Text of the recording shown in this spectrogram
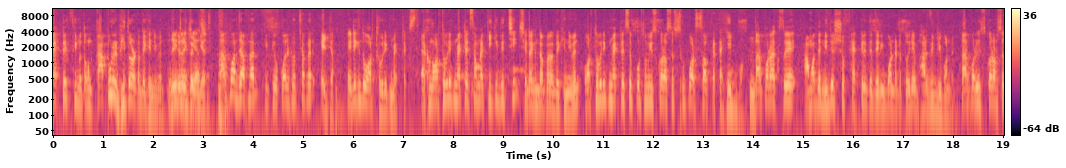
ম্যাট্রিক্স কিনবেন তখন কাপড়ের ভিতরটা দেখে নেবেন। ভিতরে কি আছে? আছে? তারপর যে আপনার তৃতীয় কোয়ালিটি হচ্ছে আপনার এইটা। এটা কিন্তু অর্থোবেরিক ম্যাট্রিক্স এখন অর্থোবেরিক ম্যাট্রিক্স আমরা কি কি দিচ্ছি সেটা কিন্তু আপনারা দেখে নেবেন। অর্থোবেরিক ম্যাট্রিক্সে প্রথম ইউজ করা হচ্ছে সুপার সফট একটা হিট বন্ড তারপর আছে আমাদের নিজস্ব ফ্যাক্টরিতে যে রিবন্ডটা তৈরি ভার্জিন রিবন্ডেড তারপর ইউজ করা হচ্ছে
